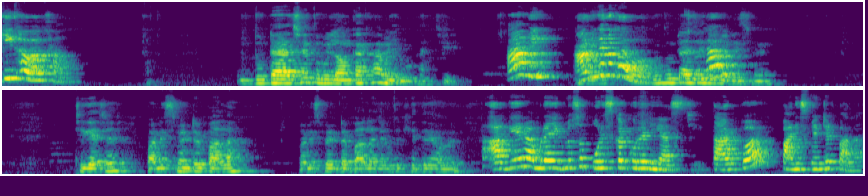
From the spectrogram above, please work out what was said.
কি খাওয়া খাও? দুটা আছে তুমি লঙ্কা খাও আমি লেবু খাচ্ছি। আমি? আমি কেন খাব? দুটো আছে। পানিশমেন্ট ঠিক আছে? পানিশমেন্টের পালা। পানিশমেন্টের পালা যেহেতু খেতে হবে। আগের আমরা এগুলো সব পরিষ্কার করে নিয়ে আসছি। তারপর পানিশমেন্টের পালা।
